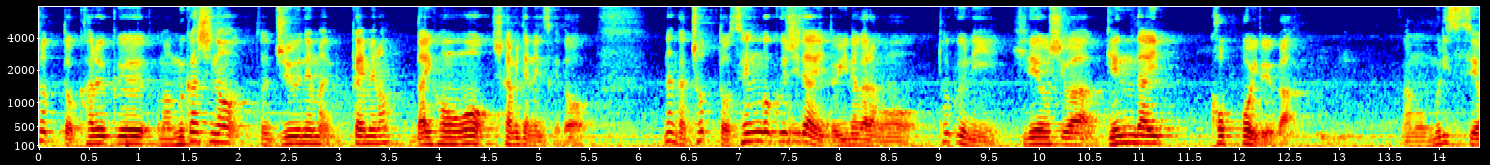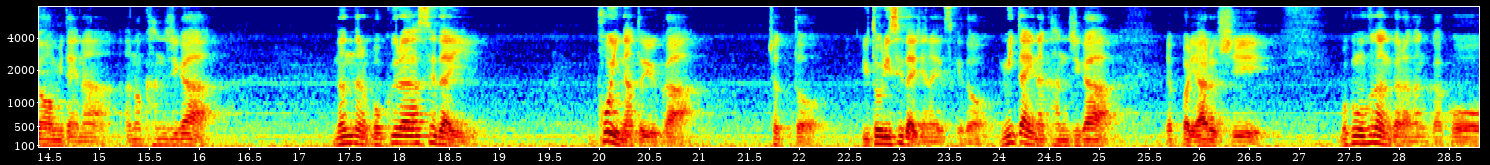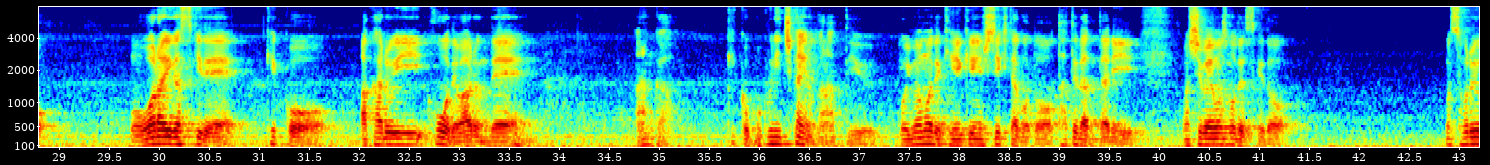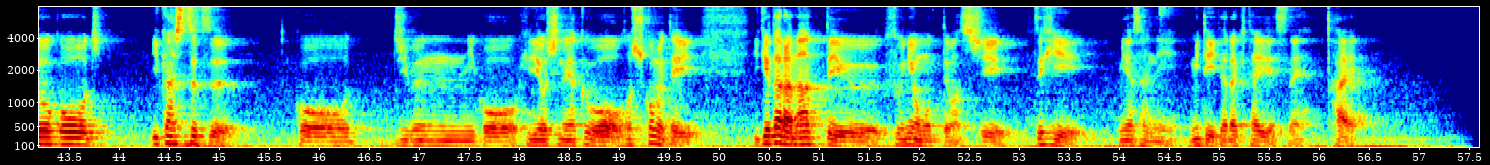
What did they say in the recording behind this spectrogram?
ちょっと軽く、まあ、昔の10年前1回目の台本をしか見てないんですけどなんかちょっと戦国時代と言いながらも特に秀吉は現代っ子っぽいというかあもう無理っすよみたいなあの感じがなんなら僕ら世代っぽいなというかちょっとゆとり世代じゃないですけどみたいな感じがやっぱりあるし僕も普段からなんかこうもうお笑いが好きで結構明るい方ではあるんであなんか結構僕に近いのかなっていうこう今まで経験してきたこと盾だったり、まあ、芝居もそうですけど、まあ、それをこう生かしつつこう自分にこう秀吉の役を閉じ込めていけたらなっていうふうに思ってますしぜひ皆さんに見ていただきたいですね。はい。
